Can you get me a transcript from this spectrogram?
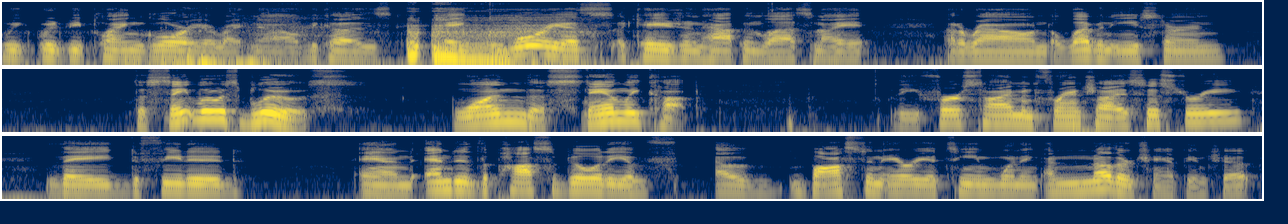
we would be playing Gloria right now because a glorious occasion happened last night at around 11 Eastern. The St. Louis Blues won the Stanley Cup. The first time in franchise history, they defeated and ended the possibility of a Boston area team winning another championship,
